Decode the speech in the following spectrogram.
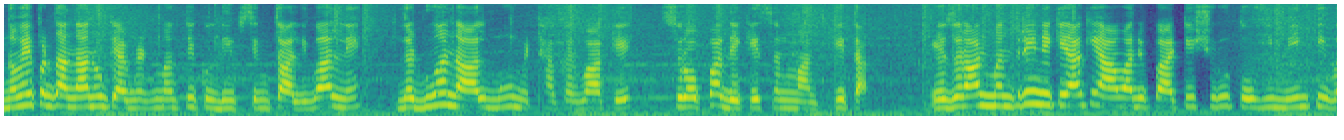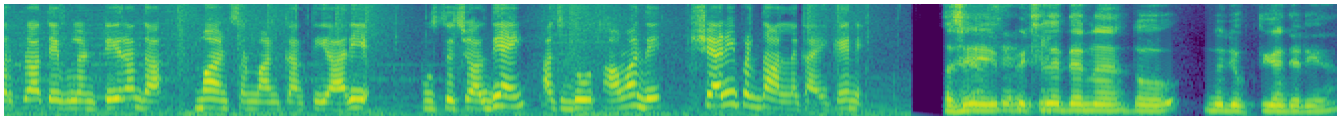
ਨਵੇਂ ਪ੍ਰਧਾਨਾਂ ਨੂੰ ਕੈਬਨਿਟ ਮੰਤਰੀ ਕੁਲਦੀਪ ਸਿੰਘ ਧਾਲੀਵਾਲ ਨੇ ਲੱਡੂਆਂ ਨਾਲ ਮੂੰਹ ਮਿੱਠਾ ਕਰਵਾ ਕੇ ਸਰੋਪਾ ਦੇ ਕੇ ਸਨਮਾਨਿਤ ਕੀਤਾ। ਇਸ ਦੌਰਾਨ ਮੰਤਰੀ ਨੇ ਕਿਹਾ ਕਿ ਆਮ ਆਦਮੀ ਪਾਰਟੀ ਸ਼ੁਰੂ ਤੋਂ ਹੀ ਮਿਹਨਤੀ ਵਰਕਰਾਂ ਤੇ ਵਲੰਟੀਅਰਾਂ ਦਾ ਮਾਣ ਸਨਮਾਨ ਕਰਦੀ ਆ ਰਹੀ ਹੈ। ਉਸ ਦੇ ਚੱਲਦਿਆਂ ਹੀ ਅੱਜ ਦੋ ਥਾਵਾਂ ਦੇ ਸ਼ਹਿਰੀ ਪ੍ਰਧਾਨ ਲਗਾਏ ਗਏ ਨੇ। ਅਸੀਂ ਪਿਛਲੇ ਦਿਨ ਦੋ ਨਿਯੁਕਤੀਆਂ ਜਿਹੜੀਆਂ,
